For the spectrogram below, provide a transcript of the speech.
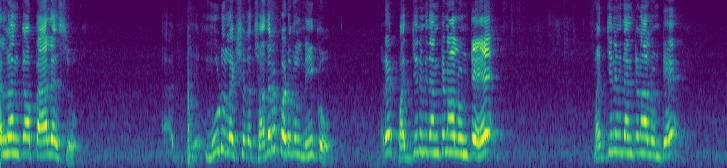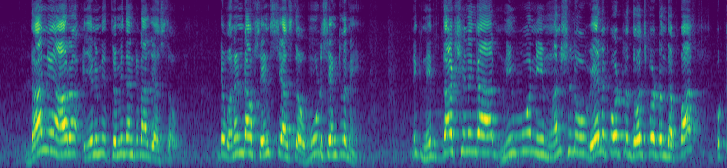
ఎల్లంక ప్యాలెస్ మూడు లక్షల చదరపడుగులు నీకు. అరే పద్దెనిమిది అంకణాలు ఉంటే పద్దెనిమిది అంకణాలు ఉంటే దాన్ని ఆరు ఎనిమిది తొమ్మిది అంకణాలు చేస్తావు. అంటే వన్ అండ్ హాఫ్ సెంట్స్ చేస్తావు మూడు సెంట్లని. నీకు నిర్దాక్షిణ్యంగా నువ్వు నీ మనుషులు వేల కోట్లు దోచుకోవటం తప్ప ఒక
